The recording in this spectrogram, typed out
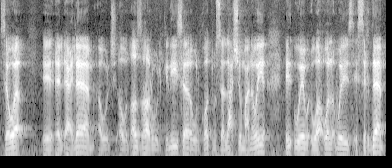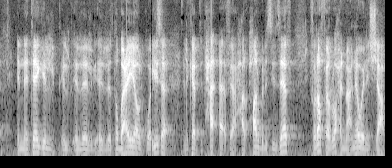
سواء الإعلام أو أو الأزهر والكنيسة والقوات المسلحة الشؤون المعنوية واستخدام النتائج الطبيعية والكويسة اللي كانت بتتحقق في حرب الاستنزاف في رفع الروح المعنوي للشعب.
